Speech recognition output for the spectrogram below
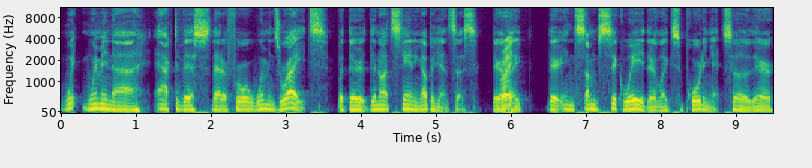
w- women uh activists that are for women's rights but they're they're not standing up against us. They're Right. like they're in some sick way they're like supporting it. So they're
